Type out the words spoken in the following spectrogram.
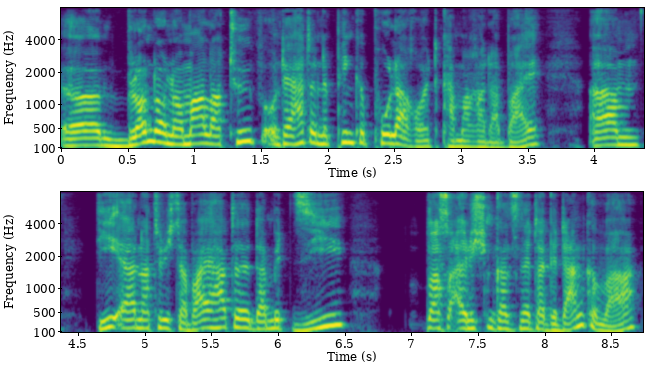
Ähm, blonder, normaler Typ und der hatte eine pinke Polaroid-Kamera dabei, ähm, die er natürlich dabei hatte, damit sie was eigentlich ein ganz netter Gedanke war,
